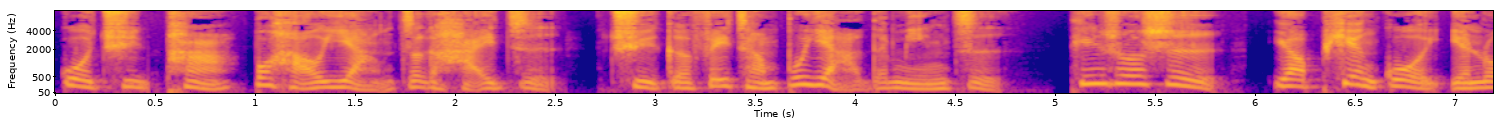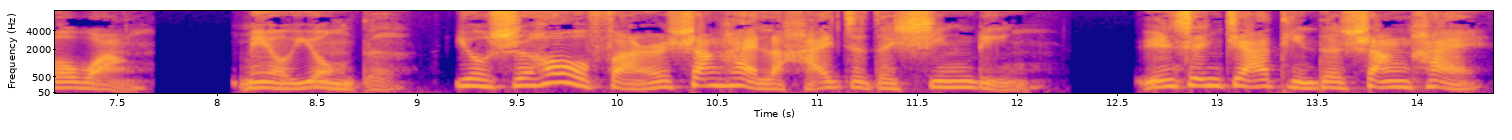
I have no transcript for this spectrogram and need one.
过去怕不好养这个孩子，取个非常不雅的名字。听说是要骗过阎罗王，没有用的。有时候反而伤害了孩子的心灵。原生家庭的伤害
